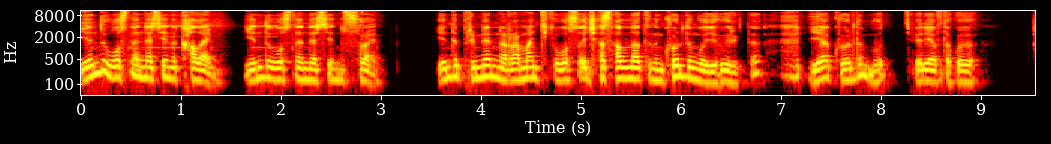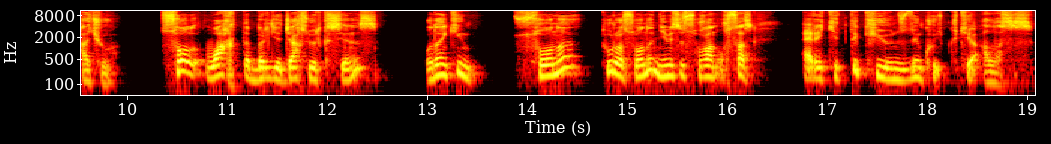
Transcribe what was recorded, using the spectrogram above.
Енді осындай нәрсені қалаймын. Енді осындай нәрсені сұраймын. Енді примерно романтика осылай жасалынатынын көрдің ғой деу керек та. Иә көрдім. Вот теперь я в такое хочу. Сол уақытты бірге жақсы өткізсеңіз одан кейін соны тура соны немесе соған ұқсас әрекетті күйеуіңізден күте аласыз.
